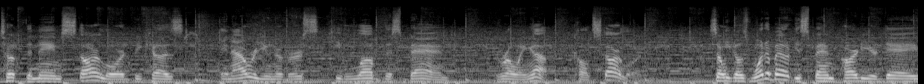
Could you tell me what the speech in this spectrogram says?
took the name Star Lord because in our universe, he loved this band growing up called Star Lord. So he goes, What about you spend part of your day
